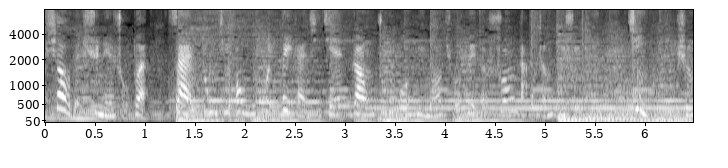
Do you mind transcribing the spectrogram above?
效的训练手段，在东京奥运会备战期间，让中国羽毛球队的双打整体水平进一步提升。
